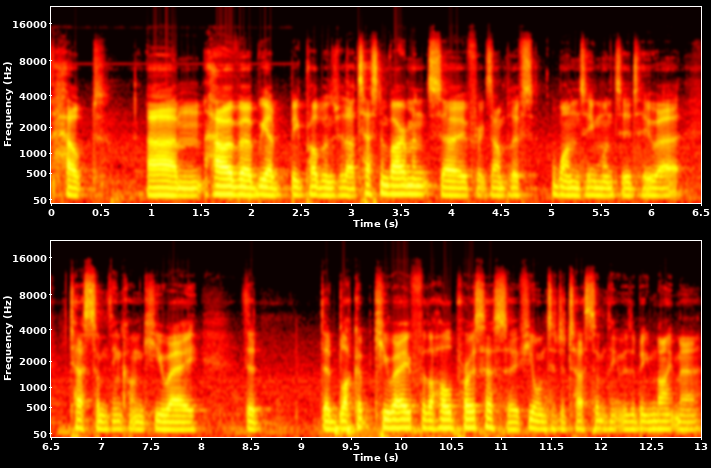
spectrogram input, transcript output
helped. Um, however, we had big problems with our test environment. So, for example, if one team wanted to uh, test something on QA, the they'd block up QA for the whole process. So if you wanted to test something, it was a big nightmare.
